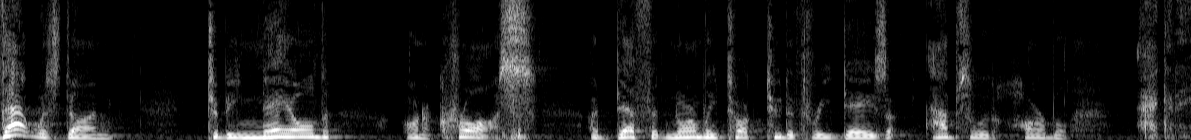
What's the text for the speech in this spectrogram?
that was done, to be nailed on a cross, a death that normally took two to three days, absolute horrible agony.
